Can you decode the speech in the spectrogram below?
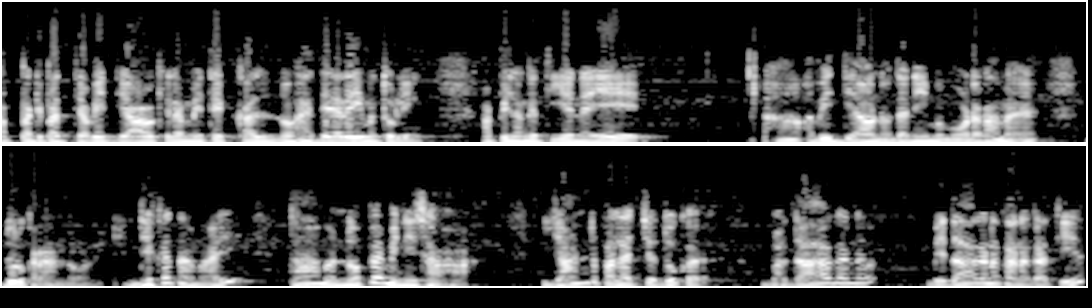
අපපටිපත්‍ය අවිද්‍යාව කියලා මෙතෙක් කල නොහැදෑරීම තුලින් අපි ළඟ තියෙන මේ අවිද්‍යාව නොදැනීම මෝඩකම දුරු කරන්න ඕනේ. දෙක තමයි තාම නොපැමිණි සහ යන්න පළච්ච දුක බදාගෙන බෙදාගෙන කන ගතිය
